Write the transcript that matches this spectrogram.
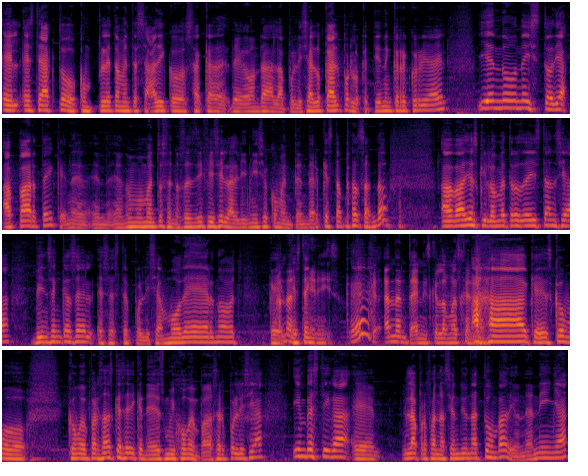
el, este acto completamente sádico saca de, onda a la policía local, por lo que tienen que recurrir a él. Y en una historia aparte, que en, en un momento se nos es difícil al inicio como entender qué está pasando a varios kilómetros de distancia, Vincent Cassel es este policía moderno. Que, anda en tenis. ¿Qué? anda en tenis, que es lo más genial. Ajá, que es como, como personas que se dedican, es muy joven para ser policía. Investiga eh, la profanación de una tumba de una niña.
